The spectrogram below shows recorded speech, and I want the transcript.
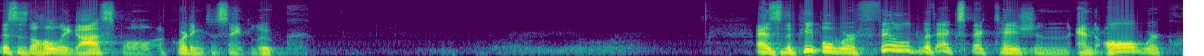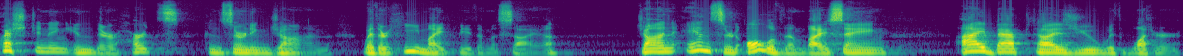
This is the Holy Gospel according to St. Luke. As the people were filled with expectation and all were questioning in their hearts concerning John whether he might be the Messiah, John answered all of them by saying, I baptize you with water,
